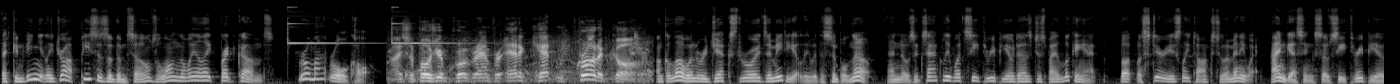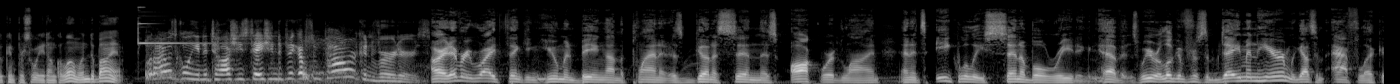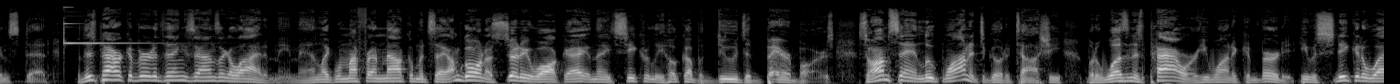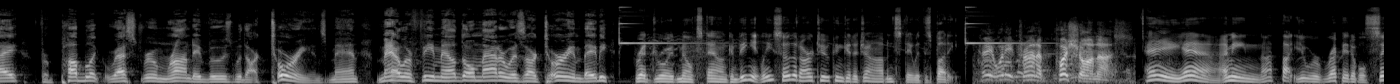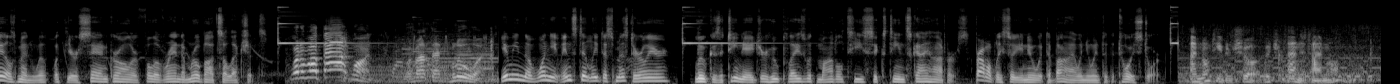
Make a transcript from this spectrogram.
That conveniently drop pieces of themselves along the way like breadcrumbs. Robot roll call. I suppose you're programmed for etiquette and protocol. Uncle Owen rejects droids immediately with a simple no, and knows exactly what C3PO does just by looking at him, but mysteriously talks to him anyway. I'm guessing so C3PO can persuade Uncle Owen to buy him. But I was going into Tosche Station to pick up some power converters. All right, every right thinking human being on the planet is gonna sin this awkward line, and it's equally sinnable reading. Heavens, we were looking for some Damon here, and we got some Affleck instead. But this power converter thing sounds like a lie to me, man. Like when my friend Malcolm would say, I'm going to City Walk, eh? And then he'd secretly hook up with dudes at bear bars. So I'm saying Luke wanted to go to Tosche, but it wasn't his power he wanted converted. He was sneaking away for public restroom rendezvous with Arcturians, man. Male or female, don't matter, it was Arcturian, baby. Red droid melts down conveniently so that R2 can get a job and stay with his buddy. Hey, what are you trying to push on us? Hey, yeah, I mean, I thought you were reputable salesmen with, with your sandcrawler full of random robot selections. What about that one? What about that blue one? You mean the one you instantly dismissed earlier? Luke is a teenager who plays with Model T 16 Skyhoppers. Probably so you knew what to buy when you went to the toy store. I'm not even sure which planet I'm on.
